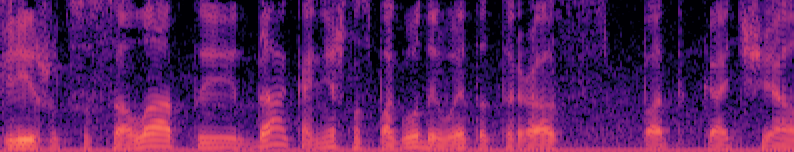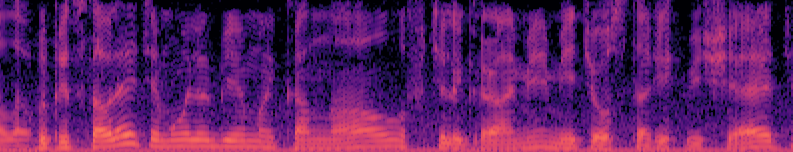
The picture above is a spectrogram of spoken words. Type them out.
режутся салаты. Да, конечно, с погодой в этот раз подкачало. Вы представляете мой любимый канал в Телеграме Метео Старик вещает.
